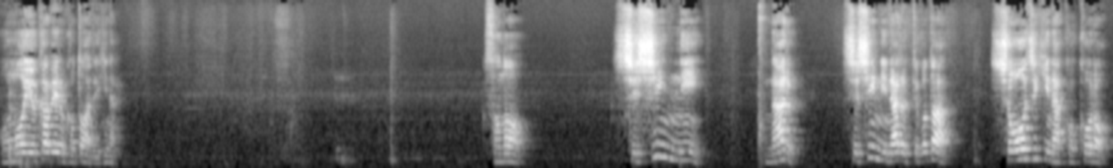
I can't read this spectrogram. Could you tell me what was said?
思い浮かべることはできない。その指針になる指針になるってことは正直な心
